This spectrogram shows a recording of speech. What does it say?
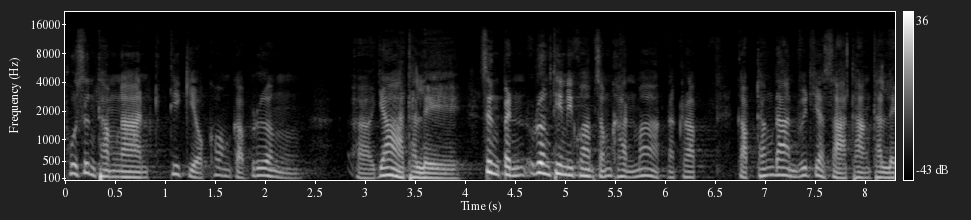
ผู้ซึ่งทำงานที่เกี่ยวข้องกับเรื่องหญ้าทะเล ซึ่งเป็นเรื่องที่มีความสำคัญมากนะครับ กับทั้งด้านวิทยาศาสตร์ทางทะเล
